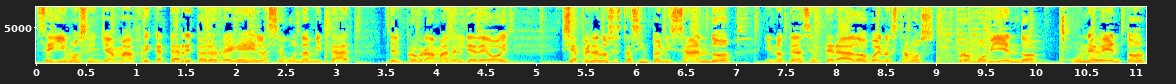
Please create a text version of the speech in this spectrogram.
Seguimos en Yamáfrica Territorio Reggae en la segunda mitad del programa del día de hoy. Si apenas nos estás sintonizando y no te has enterado, bueno, estamos promoviendo un evento,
